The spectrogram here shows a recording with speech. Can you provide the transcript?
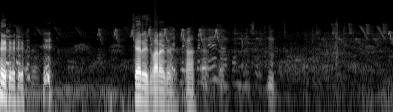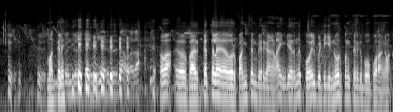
சரி இது வராது ஆ பண்ணுங்க நான் ஃபோன் பண்ணி சொல்கிறேன் மக்களே. ஆமாம் பக்கத்தில் ஒரு ஃபங்க்ஷன் போயிருக்காங்களாம். இங்கேருந்து கோயில்பட்டிக்கு இன்னொரு ஃபங்க்ஷனுக்கு போக போகிறாங்களாம்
